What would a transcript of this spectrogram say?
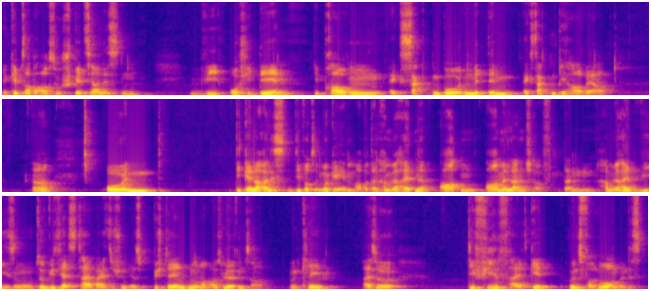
Dann gibt es aber auch so Spezialisten wie Orchideen, die brauchen exakten Boden mit dem exakten pH-Wert. Ja? Und die Generalisten, die wird es immer geben, aber dann haben wir halt eine artenarme Landschaft. Dann haben wir halt Wiesen, so wie es jetzt teilweise schon ist, bestehend nur noch aus Löwenzahn und Klee. Also die Vielfalt geht uns verloren und das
